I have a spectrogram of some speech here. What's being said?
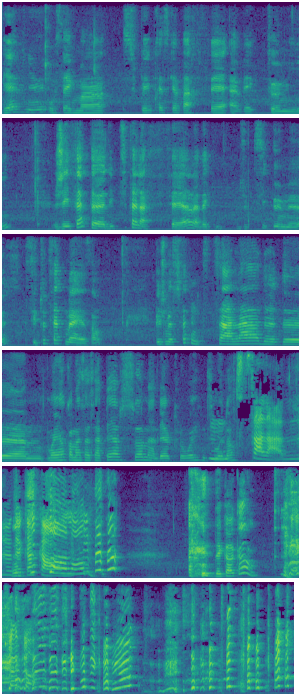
Bienvenue au segment Souper presque parfait avec Tommy. J'ai fait euh, des petits falafels avec du petit hummus. C'est tout fait maison. Puis je me suis fait une petite salade de. euh, voyons comment ça s'appelle ça, ma belle Chloé? Dis-moi Une petite salade de Une petite cocon. salade! des cancans. Des cancans. c'est pas des cancans. Il pas de cancans.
